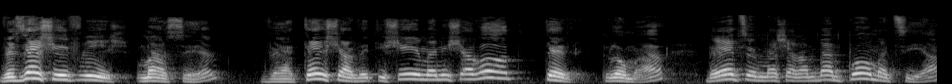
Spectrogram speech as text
וזה שהפריש מעשר, והתשע ותשעים הנשארות תבל. כלומר, בעצם מה שהרמב"ם פה מציע,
